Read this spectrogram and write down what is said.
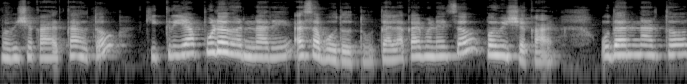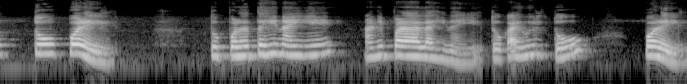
भविष्यकाळात काय होतं? की क्रिया पुढं घडणार आहे असा बोध होतो. त्याला काय म्हणायचं? भविष्यकाळ. उदाहरणार्थ तो पळेल. तो पळतही नाही आहे आणि पळालाही नाही आहे तो काय होईल? तो पळेल.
